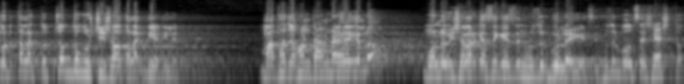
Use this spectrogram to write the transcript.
তোর তালাক তো চোদ্দ গোষ্ঠী সহ তালাক দিয়ে দিলেন। মাথা যখন ঠান্ডা হয়ে গেল মৌলবী সাহেবের কাছে গেছেন হুজুর ভুল হয়ে গেছে। হুজুর বলছে শেষ তো।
